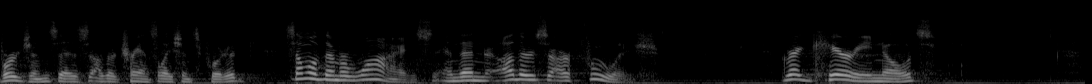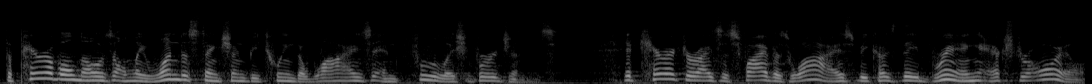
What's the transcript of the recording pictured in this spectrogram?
virgins, as other translations put it, some of them are wise, and then others are foolish? Greg Carey notes the parable knows only one distinction between the wise and foolish virgins. It characterizes five as wise because they bring extra oil,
